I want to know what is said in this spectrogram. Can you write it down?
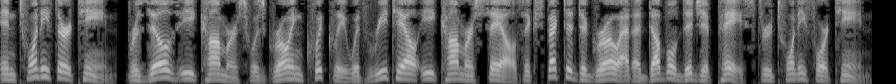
In 2013, Brazil's e-commerce was growing quickly with retail e-commerce sales expected to grow at a double-digit pace through 2014.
